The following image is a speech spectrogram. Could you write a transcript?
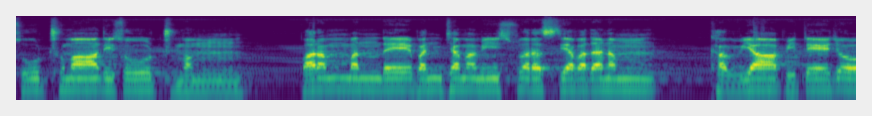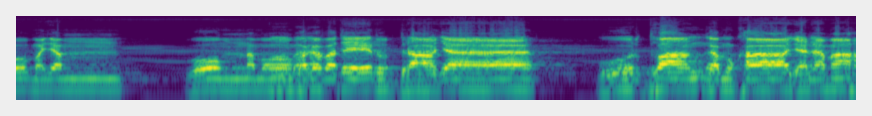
सूक्ष्मादिसूक्ष्मम् परम् वन्दे पञ्चममीश्वरस्य वदनम् खव्यापितेजोमयम् ॐ नमो भगवते रुद्राय। ऊर्ध्वाङ्गमुखाय नमः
